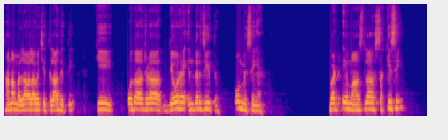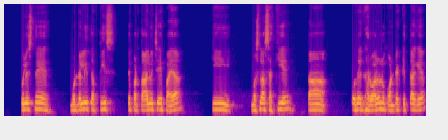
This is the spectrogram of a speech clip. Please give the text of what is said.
ਥਾਣਾ ਮੱਲਾਵਾਲਾ ਵਿੱਚ ਇਤਲਾਹ ਦਿੱਤੀ ਕਿ ਉਹਦਾ ਜਿਹੜਾ ਦਿਓਰ ਹੈ ਇੰਦਰਜੀਤ, ਉਹ ਮਿਸਿੰਗ ਹੈ। ਬਟ ਇਹ ਮਾਮਲਾ ਸੱਕੀ ਸੀ। ਪੁਲਿਸ ਨੇ ਮੁੱਢਲੀ ਤਫਤੀਸ਼ ਤੇ ਪੜਤਾਲ ਵਿੱਚ ਇਹ ਪਾਇਆ ਕਿ ਮਸਲਾ ਸੱਕੀ ਹੈ, ਤਾਂ ਉਹਦੇ ਘਰ ਵਾਲਿਆਂ ਨੂੰ ਕੰਟੈਕਟ ਕੀਤਾ ਗਿਆ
